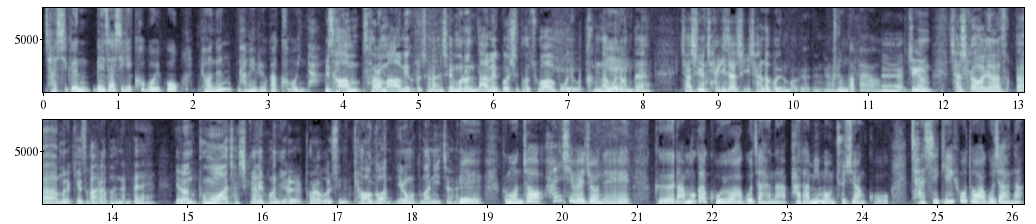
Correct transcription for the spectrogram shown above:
자식은 내 자식이 커 보이고 벼는 남의 벼가 커 보인다. 이 사람 사람 마음이 그렇잖아. 재물은 남의 것이 더 좋아 보이고 탐나고 예. 이런데 자식은 자기 자식이 잘나 보이는 법이거든요. 그런가 봐요. 예, 지금 자식과 관련한 속담을 계속 알아봤는데 이런 부모와 자식 간의 관계를 돌아볼 수 있는 격언 이런 것도 많이 있잖아요. 네. 그 먼저 한시 외전에 그 나무가 고요하고자 하나 바람이 멈추지 않고 자식이 효도하고자 하나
